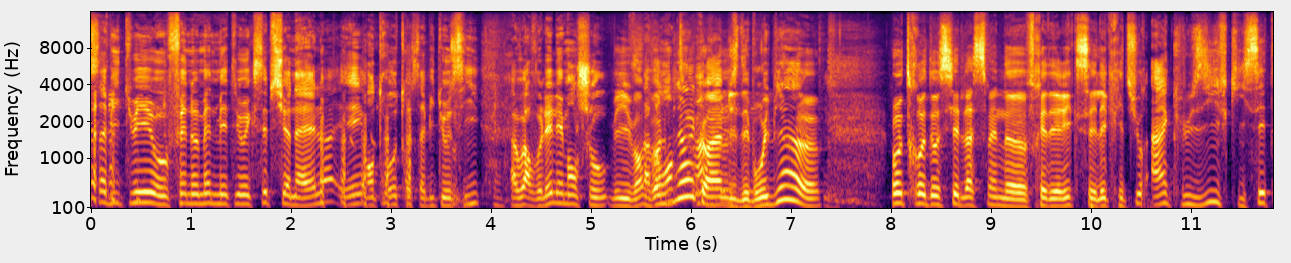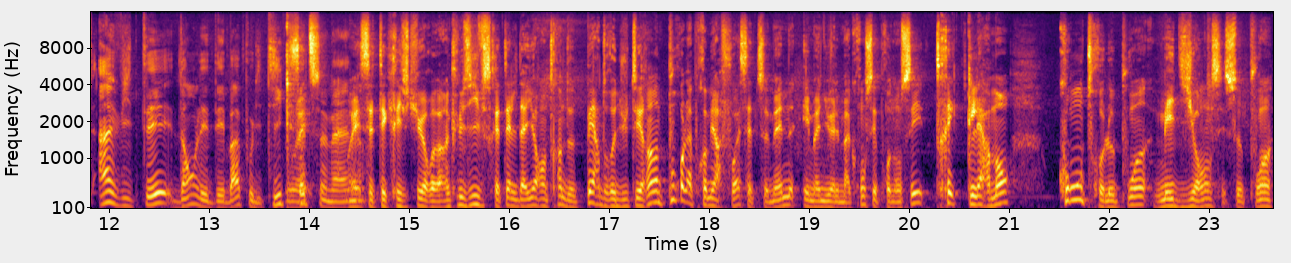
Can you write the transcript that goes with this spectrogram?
s'habituer aux phénomènes météo exceptionnels et, entre autres, s'habituer aussi à voir voler les manchots. Mais ils volent, bien quand même, ils se débrouillent bien. Euh. Autre dossier de la semaine, euh, Frédéric, c'est l'écriture inclusive qui s'est invitée dans les débats politiques cette semaine. cette écriture inclusive serait-elle d'ailleurs en train de perdre du terrain Pour la première fois cette semaine, Emmanuel Macron s'est prononcé très clairement contre le point médian, c'est ce point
